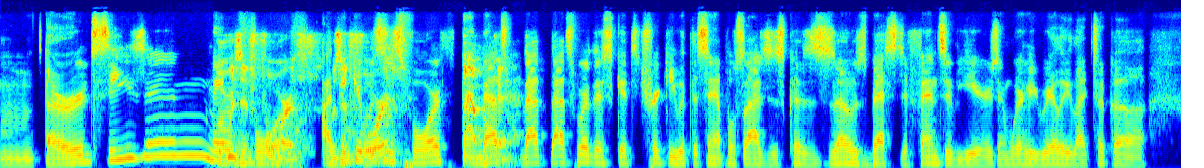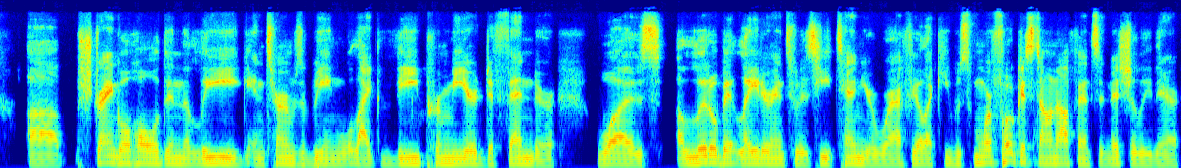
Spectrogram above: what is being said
Mm, third season, maybe or was it fourth? fourth? I was think it, it, was his fourth, and that's okay. that. That's where this gets tricky with the sample sizes because Zoe's best defensive years and where he really like took a, a stranglehold in the league in terms of being like the premier defender was a little bit later into his Heat tenure, where I feel like he was more focused on offense initially there,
